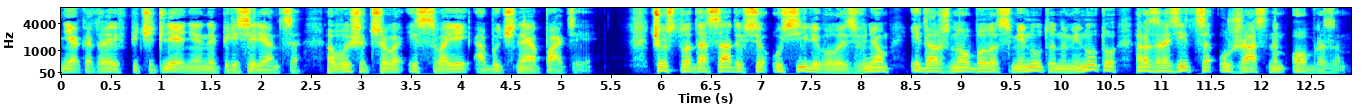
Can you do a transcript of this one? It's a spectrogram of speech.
некоторое впечатление на переселенца, вышедшего из своей обычной апатии. Чувство досады все усиливалось в нем и должно было с минуты на минуту разразиться ужасным образом.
